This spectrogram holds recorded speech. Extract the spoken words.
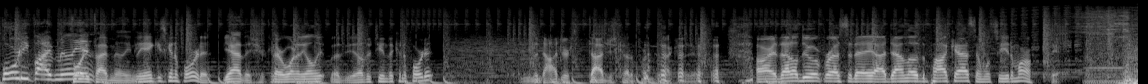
45 million? 45 million. The Yankees can afford it. Yeah, they sure can. They're one of the only the other team that can afford it. The Dodgers. Dodgers could afford it. They're not gonna do it. All right, that'll do it for us today. Uh, download the podcast, and we'll see you tomorrow. See ya.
